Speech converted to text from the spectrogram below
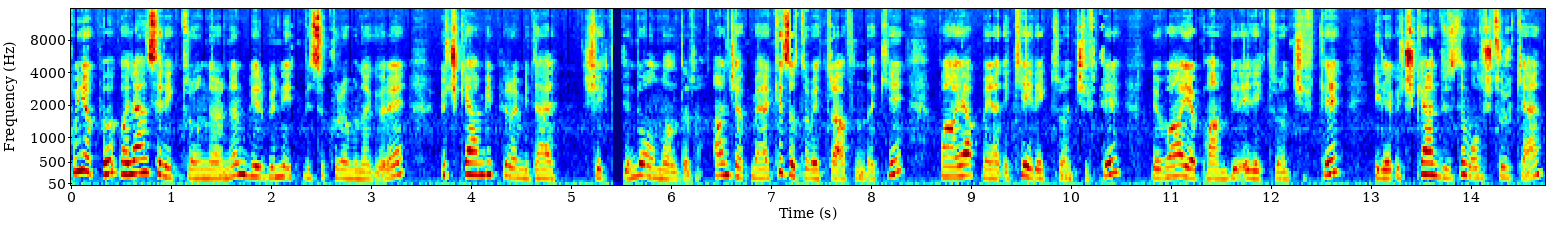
bu yapı valens elektronlarının birbirini itmesi kuramına göre üçgen bir piramidal şeklinde olmalıdır. Ancak merkez atom etrafındaki bağ yapmayan iki elektron çifti ve bağ yapan bir elektron çifti ile üçgen düzlem oluştururken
